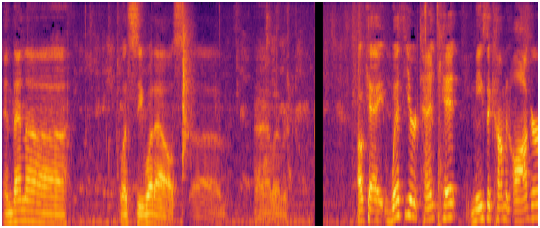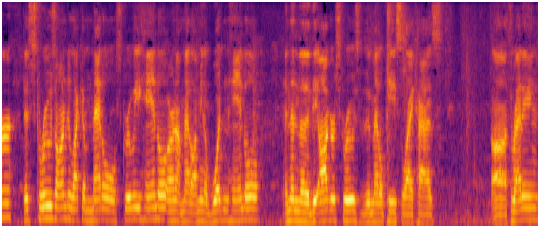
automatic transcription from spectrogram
And then, uh, let's see, what else? Uh, uh, whatever. Okay, with your tent kit needs to come an auger that screws onto like a metal screwy handle, or not metal, I mean a wooden handle, and then the the auger screws the metal piece like has uh, threading.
